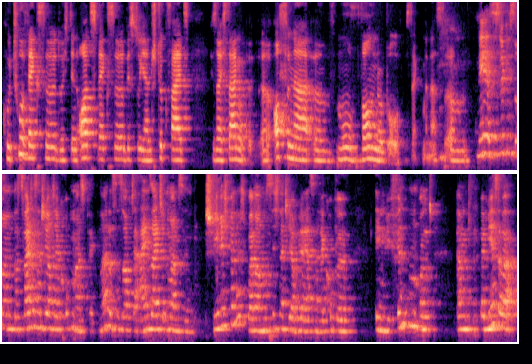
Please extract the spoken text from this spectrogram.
Kulturwechsel, durch den Ortswechsel, bist du ja ein Stück weit, wie soll ich sagen, äh, offener, äh, more vulnerable, sagt man das. Ähm, Nee, es ist wirklich so. Und das zweite ist natürlich auch der Gruppenaspekt. Ne? Das ist auf der einen Seite immer ein bisschen schwierig, finde ich, weil man muss sich natürlich auch wieder erstmal in der Gruppe irgendwie finden. Und ähm, bei mir ist aber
